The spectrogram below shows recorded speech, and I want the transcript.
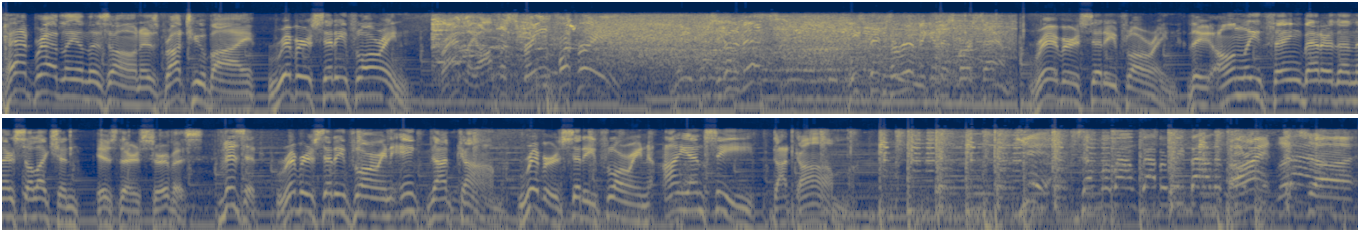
Pat Bradley in the zone is brought to you by River City Flooring. Bradley off the screen for three. He's going to miss. He's been terrific in this first half. River City Flooring. The only thing better than their selection is their service. Visit RiverCityFlooringInc.com. RiverCityFlooringInc.com. Yeah. All right, let's uh,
